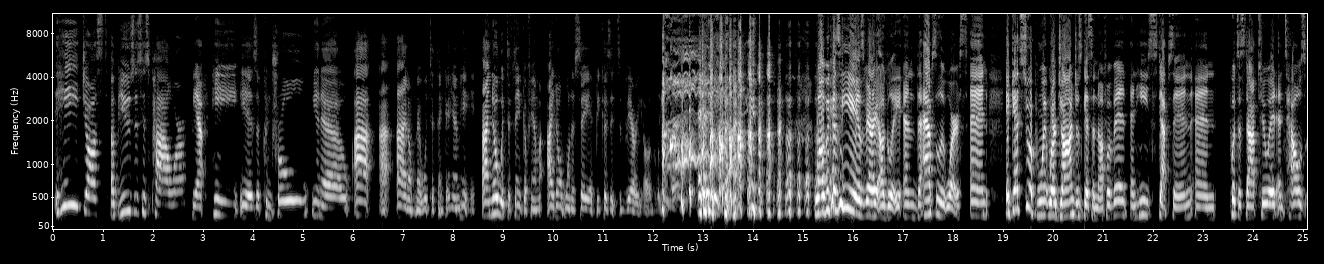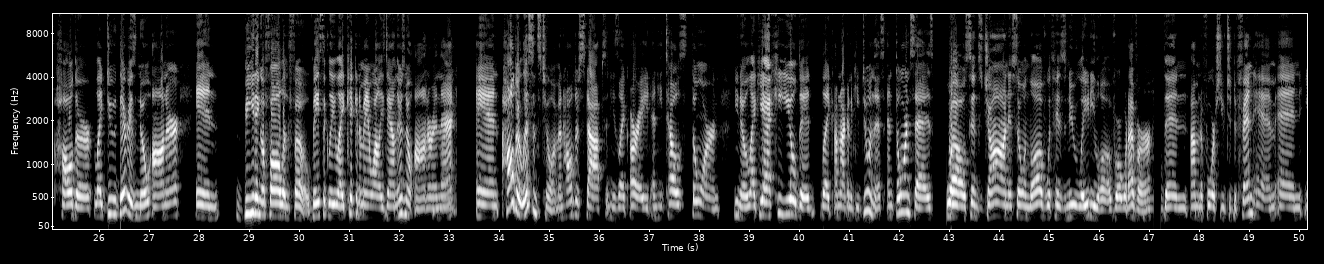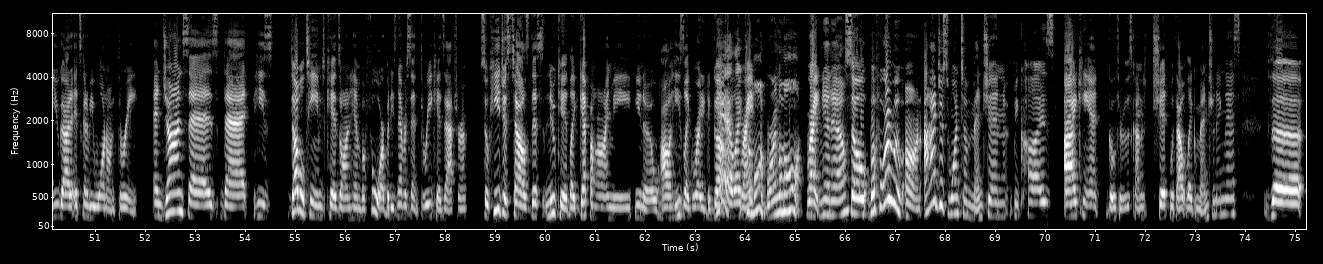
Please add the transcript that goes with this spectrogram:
He just abuses his power Yeah. he is a control you know I, I i don't know what to think of him he i know what to think of him i don't want to say it because it's very ugly well, because he is very ugly and the absolute worst. And it gets to a point where Jon just gets enough of it and he steps in and puts a stop to it and tells Halder, like, dude, there is no honor in beating a fallen foe. Basically, like kicking a man while he's down. There's no honor in that. And Halder listens to him and Halder stops and he's like, all right. And he tells Thorne, you know, like, yeah, he yielded. Like, I'm not going to keep doing this. And Thorne says, well, since Jon is so in love with his new lady love or whatever, mm-hmm. then I'm going to force you to defend him and you got it. It's going to be one on three. And Jon says that he's double teamed kids on him before, but he's never sent three kids after him. So he just tells this new kid, like, get behind me, you know, mm-hmm. I'll, he's like ready to go. yeah like right? come on bring him on Right. you know So before we move on, I just want to mention because I can't go through this kind of shit without like mentioning this. The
